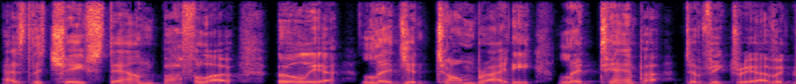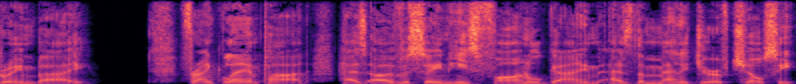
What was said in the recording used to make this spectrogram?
as the Chiefs down Buffalo. Earlier, legend Tom Brady led Tampa to victory over Green Bay. Frank Lampard has overseen his final game as the manager of Chelsea,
